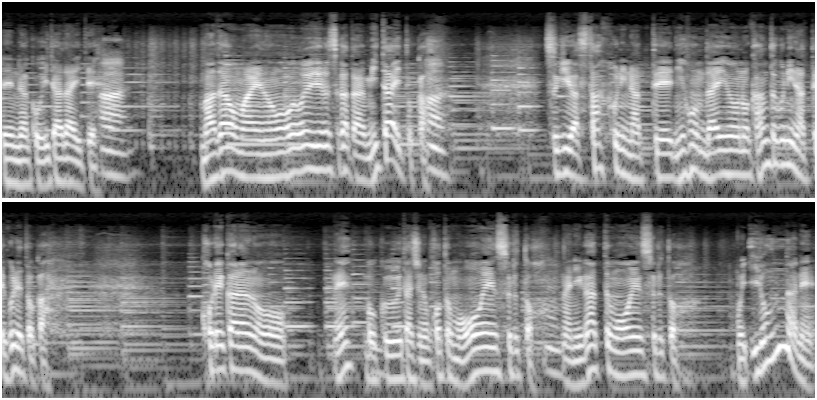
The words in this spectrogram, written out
連絡をいただいてはい「まだお前の泳いでる姿が見たい」とかはい「次はスタッフになって日本代表の監督になってくれ」とかこれからのね僕たちのことも応援すると、うん。何があっても応援するともういろんなね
